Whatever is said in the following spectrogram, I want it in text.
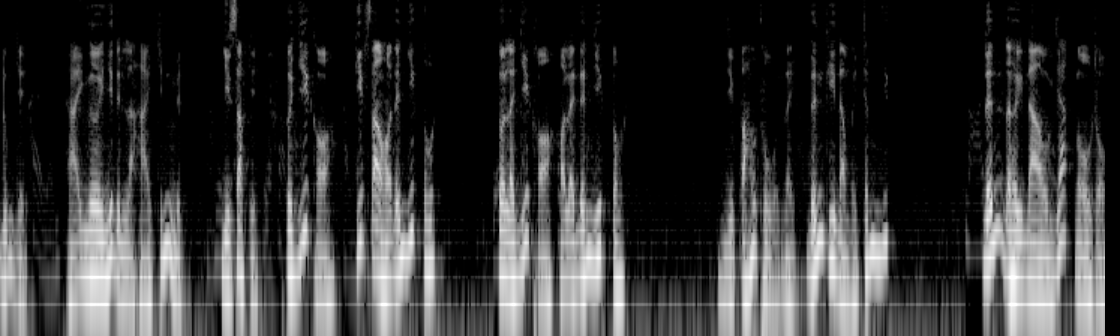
Đúng vậy. Hại người nhất định là hại chính mình. Vì sao vậy Tôi giết họ, Kiếp sau họ đến giết tôi. Tôi lại giết họ Họ lại đến giết tôi. Việc báo thù này Đến khi nào mới chấm dứt? Đến đời nào giác ngộ rồi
